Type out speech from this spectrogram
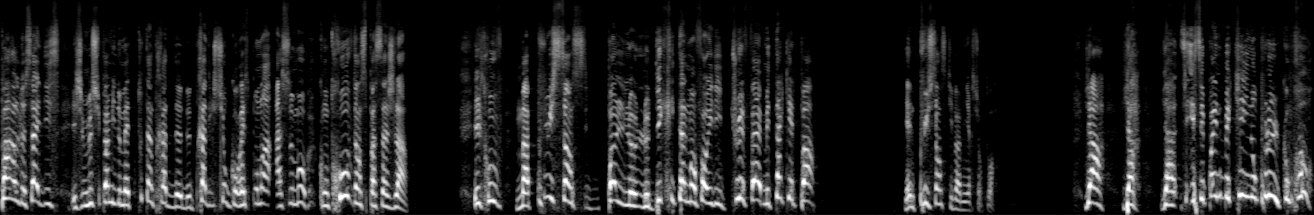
parle de ça, il dit, et je me suis permis de mettre tout un trait de, traduction correspondant à, ce mot qu'on trouve dans ce passage-là. Il trouve ma puissance. Paul le, décrit tellement fort, il dit, tu es faible, mais t'inquiète pas. Il y a une puissance qui va venir sur toi. Il y a, il y a, il y a, et c'est pas une béquille non plus, comprends?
